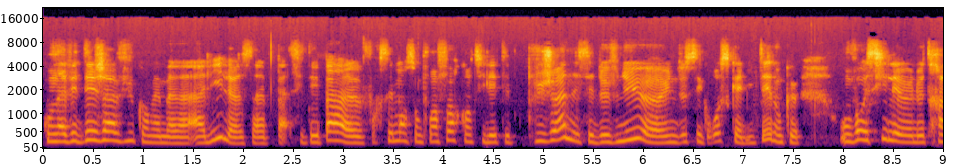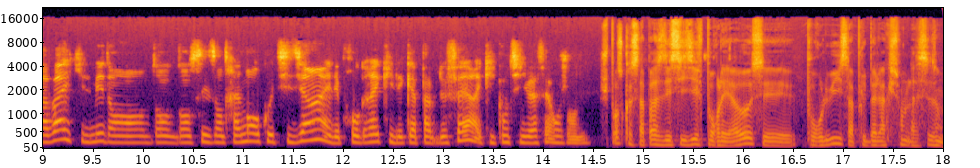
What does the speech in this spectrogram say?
qu'on avait déjà vu quand même à, Lille. Ça, c'était pas euh, forcément son point fort quand il était plus jeune, et c'est devenu euh, une de ses grosses qualités. Donc, euh, on voit aussi le, travail qu'il met dans, dans, ses entraînements au quotidien et les progrès qu'il est capable de faire et qu'il continue à faire aujourd'hui. Je pense que ça passe décisif pour Léao. C'est pour lui sa plus belle action de la saison.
